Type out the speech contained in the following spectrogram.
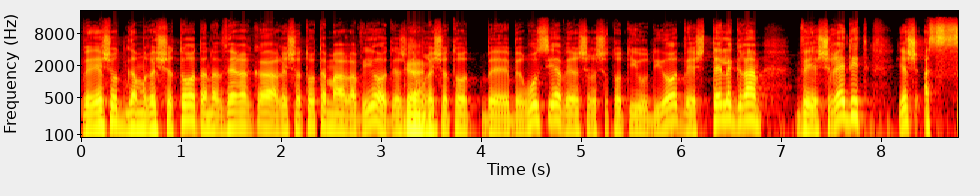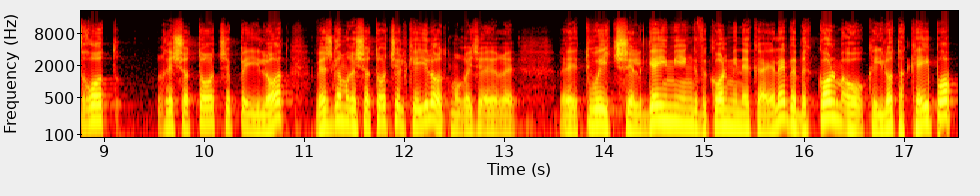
ויש עוד גם רשתות, זה רק הרשתות המערביות, יש כן. גם רשתות ברוסיה, ויש רשתות יהודיות, ויש טלגרם, ויש רדיט, יש עשרות רשתות שפעילות, ויש גם רשתות של קהילות, כמו רש... טוויץ' של גיימינג וכל מיני כאלה, ובכל, או קהילות הקיי-פופ,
